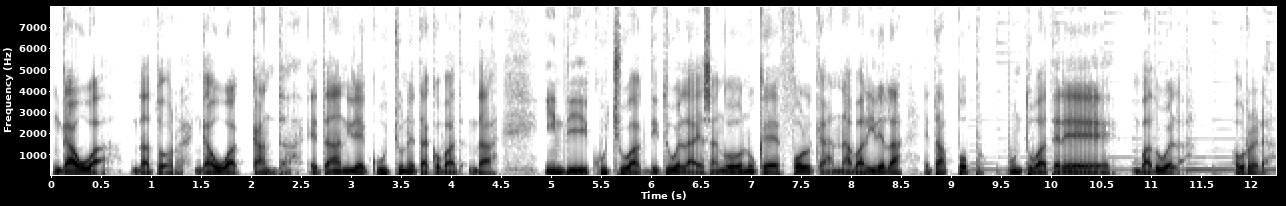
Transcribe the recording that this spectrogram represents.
Gaua dator gaua kanta eta nire kutxunetako bat da. Indi kutsuak dituela esango nuke folka nabari dela eta pop puntu bat ere baduela. Aurrera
